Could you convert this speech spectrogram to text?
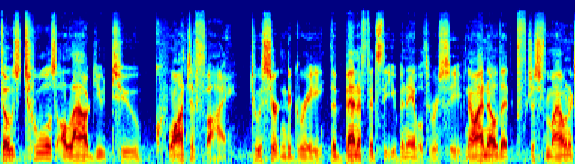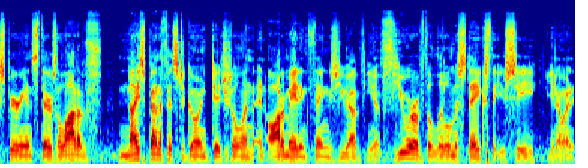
those tools allowed you to quantify to a certain degree the benefits that you've been able to receive. Now, I know that just from my own experience, there's a lot of nice benefits to going digital and, and automating things. You have you know fewer of the little mistakes that you see. You know, and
